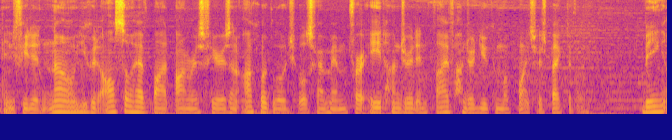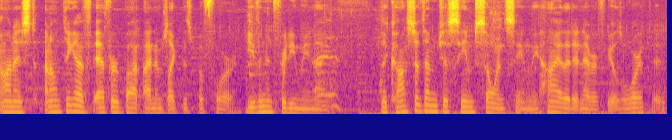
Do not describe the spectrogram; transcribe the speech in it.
And if you didn't know, you could also have bought Armor Spheres and Aqua Glow jewels from him for 800 and 500 Yukumo points respectively. Being honest, I don't think I've ever bought items like this before, even in Freedom Unite. The cost of them just seems so insanely high that it never feels worth it,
